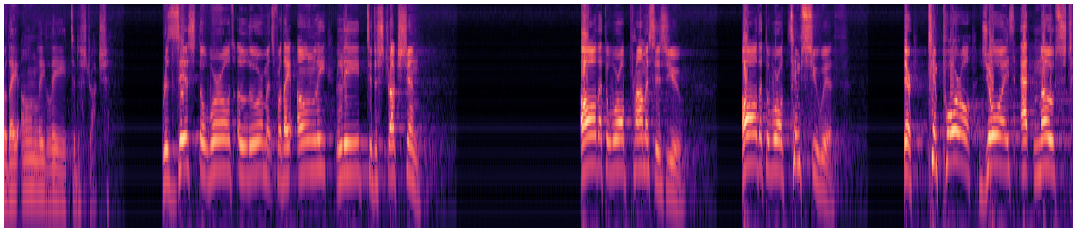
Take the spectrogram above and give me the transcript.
for they only lead to destruction. Resist the world's allurements, for they only lead to destruction. All that the world promises you, all that the world tempts you with, They're temporal joys at most.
